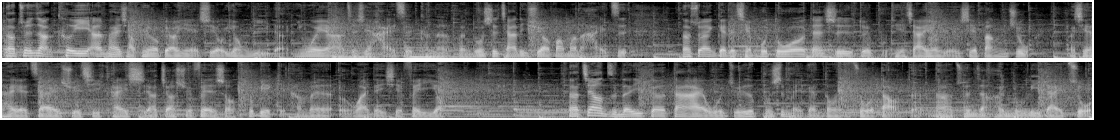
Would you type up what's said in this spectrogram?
那村长刻意安排小朋友表演也是有用意的，因为啊这些孩子可能很多是家里需要帮忙的孩子。那虽然给的钱不多，但是对补贴家用有一些帮助，而且他也在学期开始要交学费的时候特别给他们额外的一些费用。那这样子的一个大爱，我觉得不是每个人都能做到的。那村长很努力在做。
